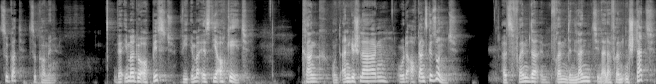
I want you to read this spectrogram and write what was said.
zu Gott zu kommen. Wer immer du auch bist, wie immer es dir auch geht. Krank und angeschlagen oder auch ganz gesund. Als Fremder im fremden Land, in einer fremden Stadt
